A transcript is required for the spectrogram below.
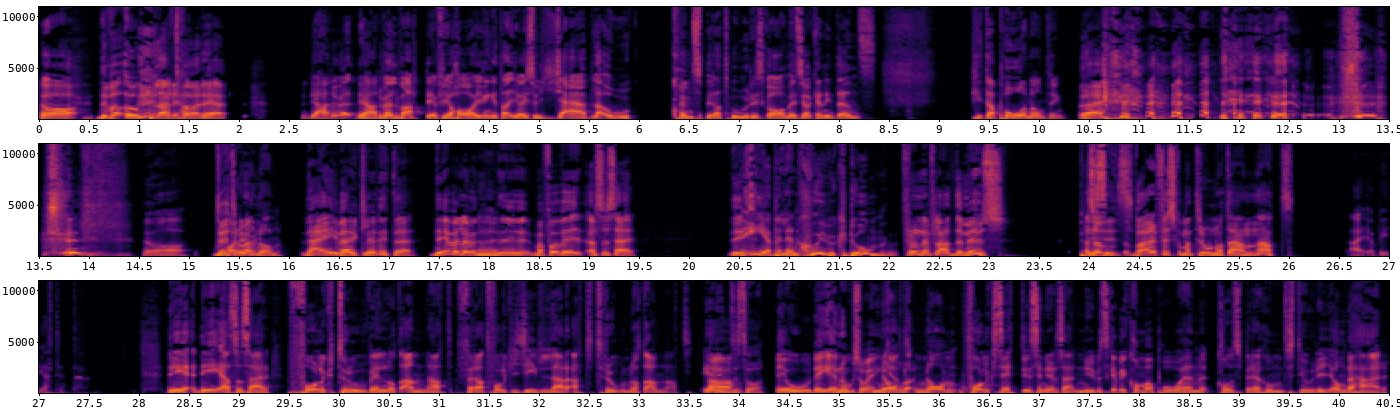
ja. Det var upplagt för det. Det hade, det hade väl varit det, för jag har ju inget, jag är så jävla okonspiratorisk av mig så jag kan inte ens hitta på någonting. Nej. Ja. Du har du att- någon? Nej, verkligen inte. Det är väl en, eh, man får väl, alltså så här. Det Det är väl en sjukdom? Från en fladdermus. Precis. Alltså, varför ska man tro något annat? Nej, jag vet inte. Det, det är alltså så här, folk tror väl något annat för att folk gillar att tro något annat. Är det Ja. inte så? Jo, det är nog så enkelt. Någon, någon, folk sätter ju sig ner och så här, nu ska vi komma på en konspirationsteori om det här.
